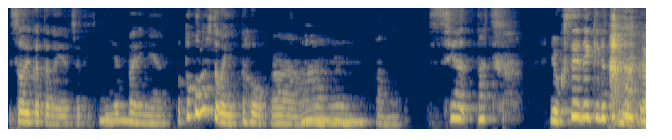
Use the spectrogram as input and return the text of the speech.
そういう方がいらっしゃった時に、やっぱりね、男の人が言った方が、うん。うん。あの、せ、なんつうか、抑制できるというか、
